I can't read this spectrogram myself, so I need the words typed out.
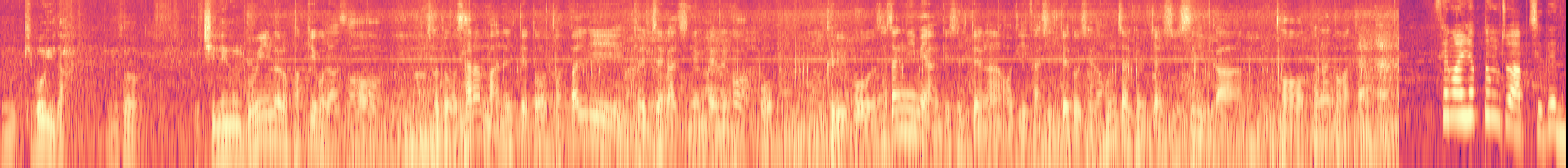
그 기본이다. 그래서 그 진행을 무인으로 바뀌고 나서 저도 사람 많을 때도 더 빨리 결제가 진행되는 것 같고 그리고 사장님이 안 계실 때나 어디 가실 때도 제가 혼자 결제할 수 있으니까 더 편한 것 같아요. 생활협동조합 측은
